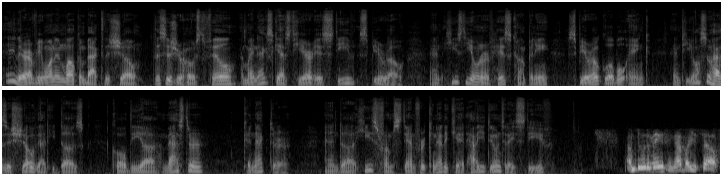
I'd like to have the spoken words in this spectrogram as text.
Hey there, everyone, and welcome back to the show. This is your host, Phil, and my next guest here is Steve Spiro, and he's the owner of his company, Spiro Global Inc., and he also has a show that he does called the uh, Master Connector, and uh, he's from Stamford, Connecticut. How you doing today, Steve? I'm doing amazing. How about yourself?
